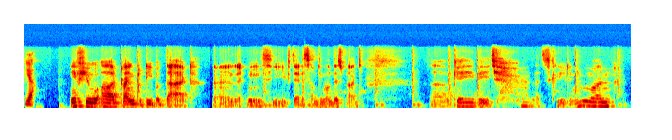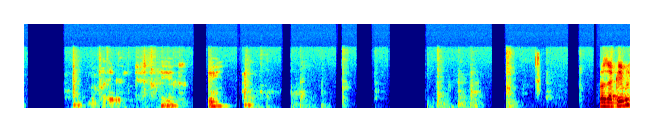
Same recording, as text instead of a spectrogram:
yeah. if you are trying to debug that, and let me see if there is something on this branch. Uh, Okay, page. Let's create a new one. Okay. What was that table?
